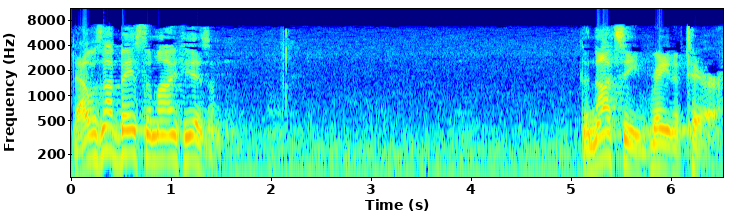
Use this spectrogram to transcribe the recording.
That was not based on monotheism. The Nazi reign of terror,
